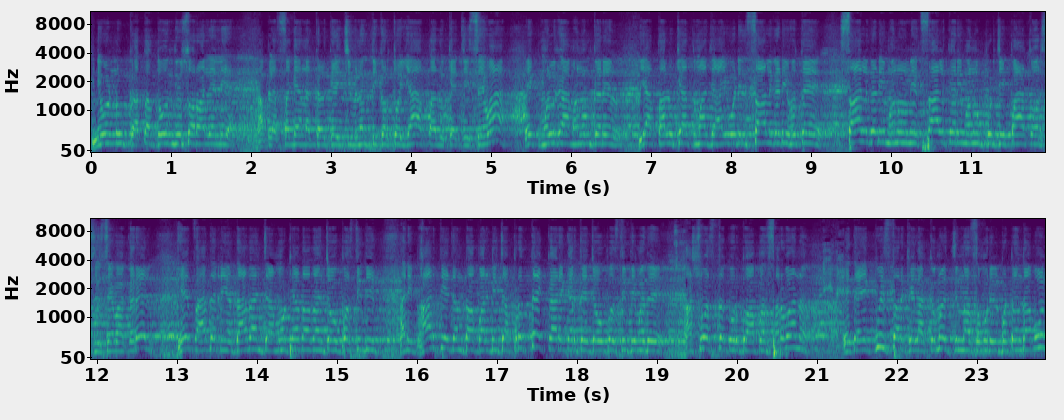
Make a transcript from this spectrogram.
निवडणूक आता दोन दिवसावर आलेली आहे. आपल्या सगळ्यांना कळकळीची विनंती करतो. या तालुक्याची सेवा एक मुलगा म्हणून करेल. या तालुक्यात माझे आई वडील सालगडी होते. सालगडी म्हणून एक सालकरी म्हणून पुढची पाच वर्ष सेवा करेल. हेच आदरणीय दादांच्या मोठ्या दादांच्या उपस्थितीत आणि भारतीय जनता पार्टीच्या प्रत्येक कार्यकर्त्याच्या उपस्थितीमध्ये आश्वस्त करतो आपण सर्वांना. येत्या एकवीस तारखेला कमळ चिन्हासमोरील बटन दाबून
